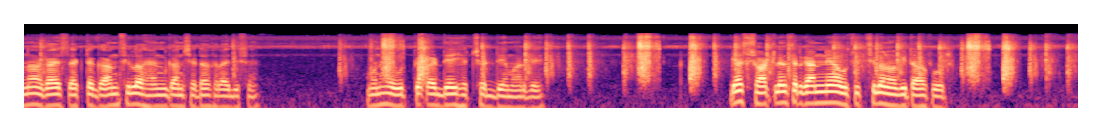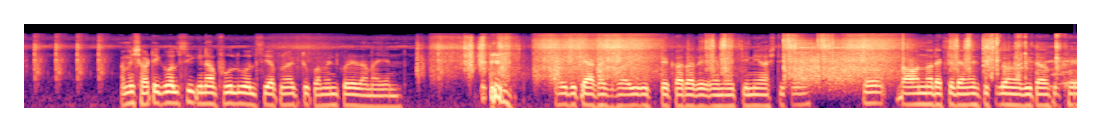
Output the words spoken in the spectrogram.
না গাইস একটা গান ছিল হ্যান্ড গান সেটা ফেলাই দিছে। মনে হয় উডপেকার দিয়েই হেডশট দিয়ে মারবে। গ্যাস শর্ট লেন্সের গান নেওয়া উচিত ছিল নবিতা আপুর। আমি সঠিক বলছি কিনা, ভুল বলছি, আপনারা একটু কমেন্ট করে জানাইন এইদিকে আকাশ ভাই উডপেকার আর এম এইটি নিয়ে আসতেছে। তো বাউন্নর একটা ড্যামেজ দিছিল নবিতা আপুকে।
